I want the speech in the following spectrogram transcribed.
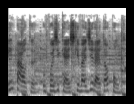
Em Pauta, o podcast que vai direto ao ponto.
